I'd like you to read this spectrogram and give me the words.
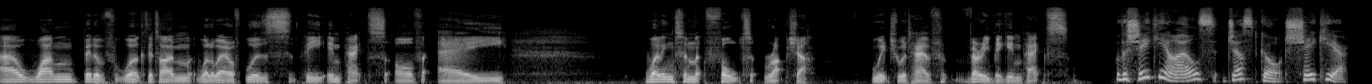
uh, one bit of work that I'm well aware of was the impacts of a Wellington fault rupture, which would have very big impacts. Well, the shaky isles just got shakier.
